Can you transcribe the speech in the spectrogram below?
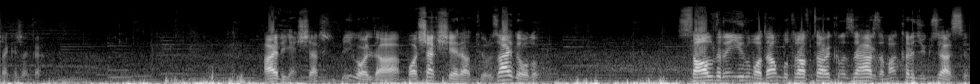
Şaka şaka. Haydi gençler. Bir gol daha. Başakşehir'e atıyoruz. Haydi oğlum. Saldırın yılmadan bu tarafta arkanızda her zaman kaleci güzelsin.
